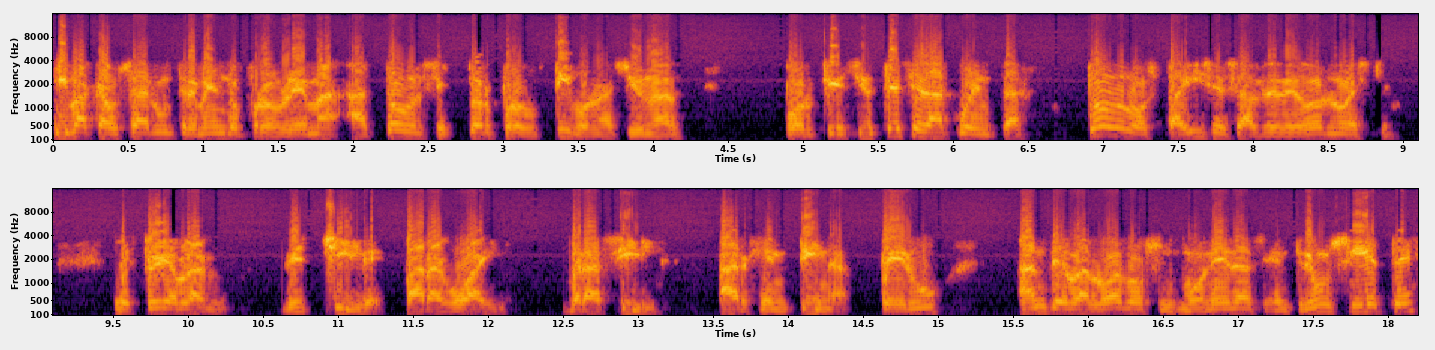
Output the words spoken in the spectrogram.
iba a causar un tremendo problema a todo el sector productivo nacional, porque si usted se da cuenta, todos los países alrededor nuestro, le estoy hablando de Chile, Paraguay, Brasil, Argentina, Perú, han devaluado sus monedas entre un 7,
